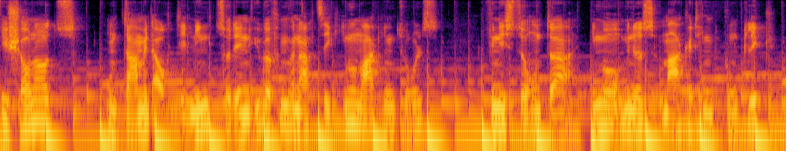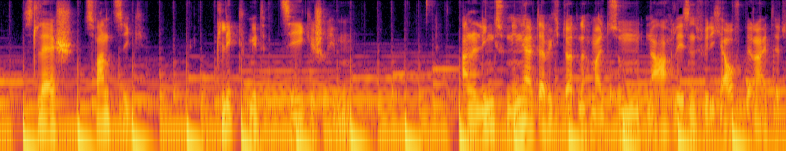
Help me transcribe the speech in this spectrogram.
Die Show Notes und damit auch den Link zu den über 85 Immo-Marketing-Tools findest du unter immo-marketing.click slash 20. Klick mit C geschrieben. Alle Links und Inhalte habe ich dort nochmal zum Nachlesen für dich aufbereitet.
